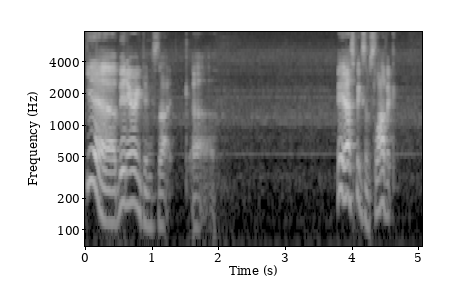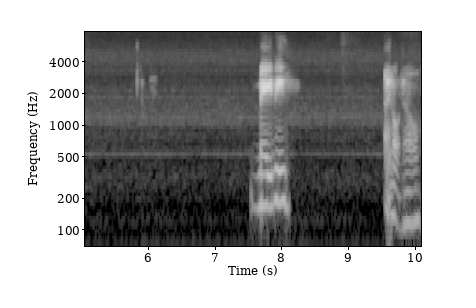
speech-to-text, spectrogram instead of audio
Yeah, Ben Arrington's like, uh, yeah, I speak some Slavic. Maybe. I don't know.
